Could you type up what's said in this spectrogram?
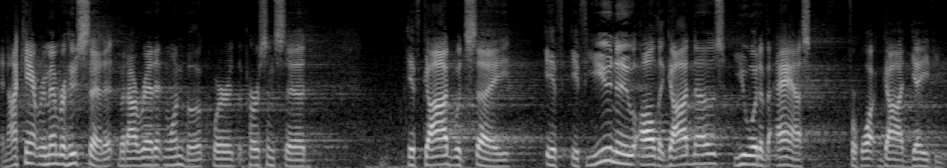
And I can't remember who said it, but I read it in one book where the person said, if God would say, if, if you knew all that God knows, you would have asked for what God gave you.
